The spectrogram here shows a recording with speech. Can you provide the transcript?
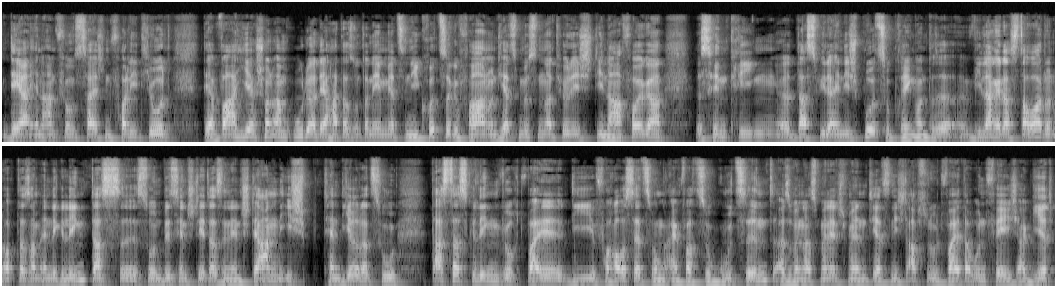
der in Anführungszeichen Vollidiot, der war hier schon am Ruder, der hat das Unternehmen jetzt in die Krütze gefahren und jetzt müssen natürlich die Nachfolger es hinkriegen, äh, das wieder in die Spur zu bringen. Und äh, wie lange das dauert und ob das am Ende gelingt, das ist so ein bisschen, steht das in den Sternen. Ich tendiere dazu, dass das gelingen wird, weil die Voraussetzungen einfach zu gut sind. Also wenn das Management jetzt nicht absolut weiter unfähig agiert,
